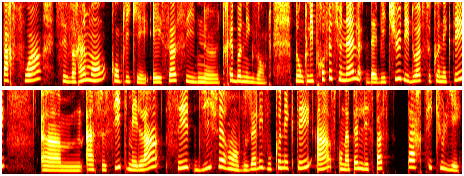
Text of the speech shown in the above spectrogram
parfois, c'est vraiment compliqué. Et ça, c'est un très bon exemple. Donc, les professionnels, d'habitude, ils doivent se connecter euh, à ce site, mais là, c'est différent. Vous allez vous connecter à ce qu'on appelle l'espace particulier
